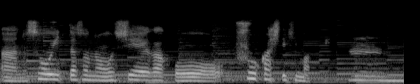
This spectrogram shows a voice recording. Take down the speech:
あのそういったその教えがこう風化してしまって。うん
